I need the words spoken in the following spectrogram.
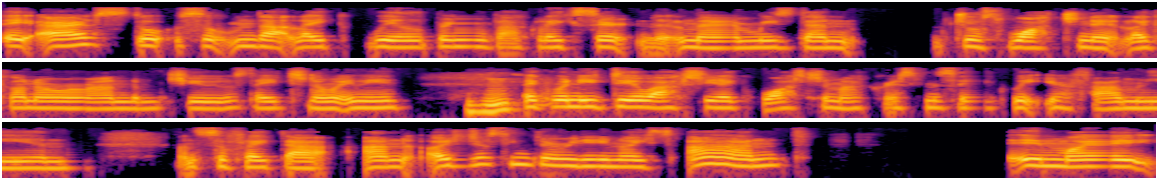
they are sto- something that like will bring back like certain little memories than just watching it like on a random Tuesday. Do you know what I mean? Mhm. Like when you do actually like watch them at Christmas like with your family and and stuff like that. And I just think they're really nice. And in my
